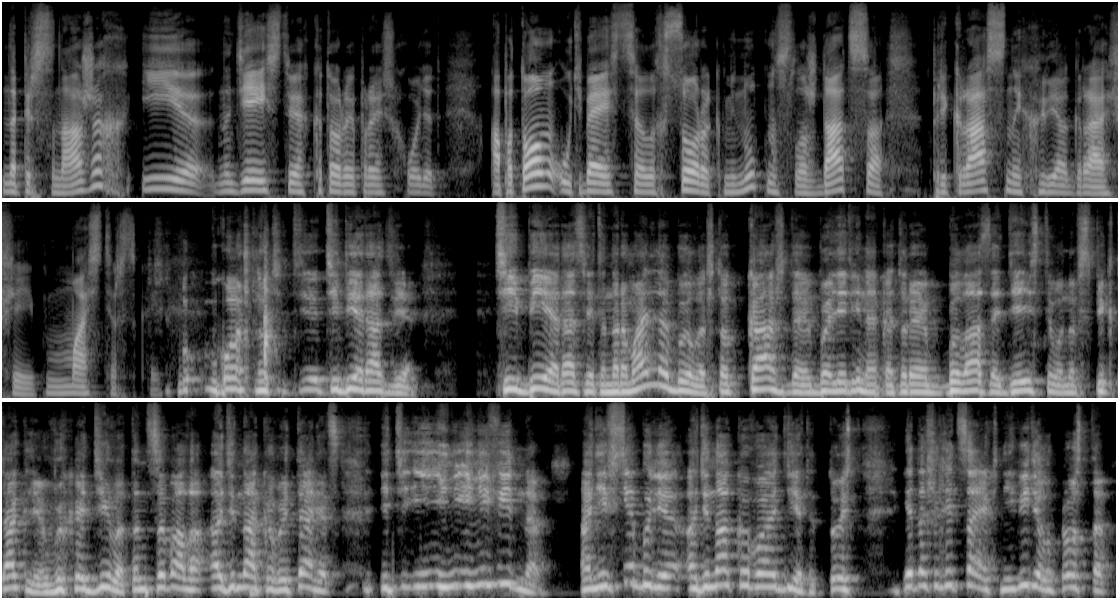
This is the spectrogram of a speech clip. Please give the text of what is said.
на персонажах и на действиях, которые происходят, а потом у тебя есть целых 40 минут наслаждаться прекрасной хореографией мастерской. Гош, ну тебе разве Тебе разве это нормально было, что каждая балерина, которая была задействована в спектакле, выходила, танцевала одинаковый танец, и, и, и, и не видно, они все были одинаково одеты. То есть я даже лица их не видел, просто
